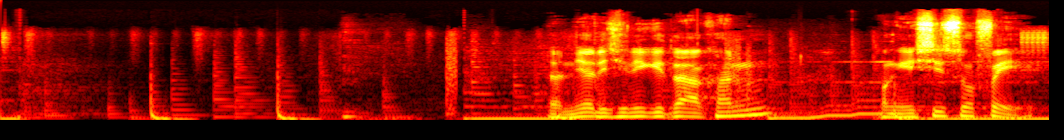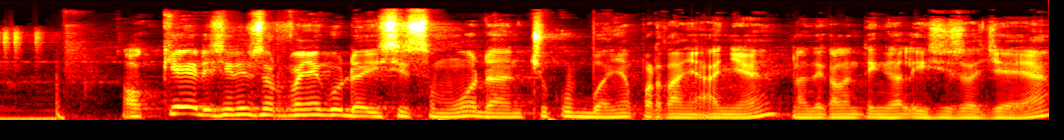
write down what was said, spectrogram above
Dan ya di sini kita akan mengisi survei. Oke, di sini surveinya gue udah isi semua dan cukup banyak pertanyaannya. Nanti kalian tinggal isi saja ya.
